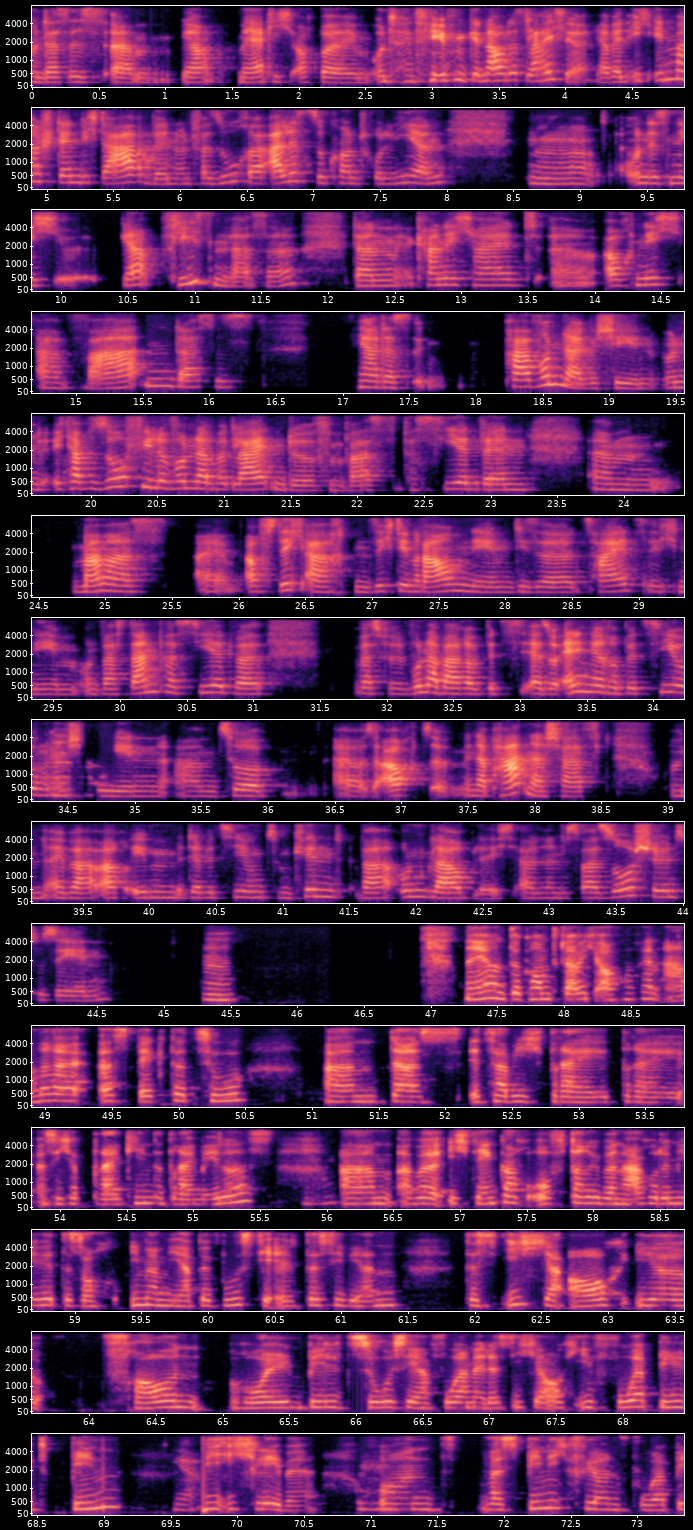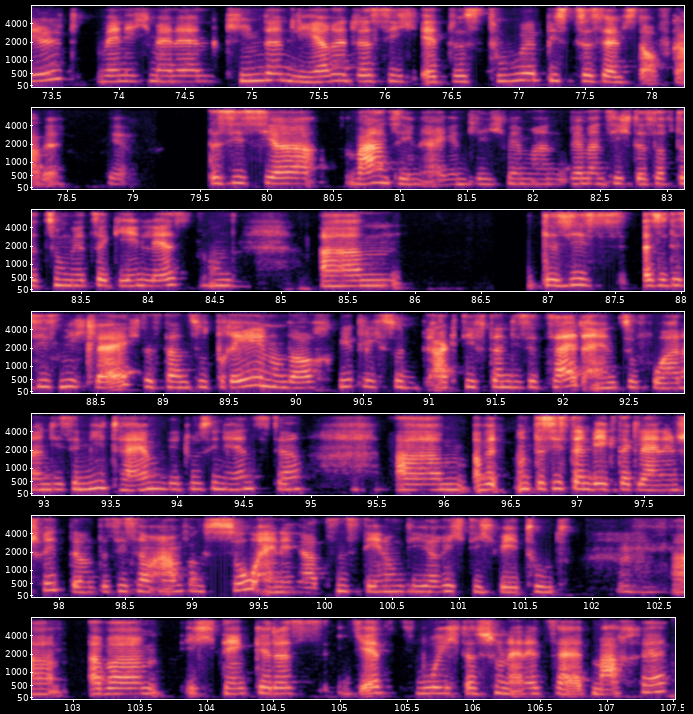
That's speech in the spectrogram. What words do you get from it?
Und das ist, ähm, ja, merke ich auch beim Unternehmen genau das Gleiche. Ja, wenn ich immer ständig da bin und versuche, alles zu kontrollieren mh, mm, und es nicht, ja, fließen lasse, dann kann ich halt äh, auch nicht erwarten, dass es, ja, dass paar Wunder geschehen. Und ich habe so viele Wunder begleiten dürfen, was passiert, wenn ähm, Mamas äh, auf sich achten, sich den Raum nehmen, diese Zeit sich nehmen und was dann passiert, was, was für wunderbare, Bezie also engere Beziehungen mhm. entstehen, ähm, zur, also auch in der Partnerschaft und aber auch eben mit der Beziehung zum Kind war unglaublich. Also das war so schön zu sehen. Mhm. Naja, und da kommt, glaube ich, auch noch ein anderer Aspekt dazu, ähm, dass jetzt habe ich drei, drei, also ich habe drei Kinder, drei Mädels, mhm. ähm, aber ich denke auch oft darüber nach oder mir wird das auch immer mehr bewusst, je älter sie werden, dass ich ja auch ihr Frauenrollenbild so sehr forme, dass ich ja auch ihr Vorbild bin ja. wie ich lebe. Mhm. Und was bin ich für ein Vorbild, wenn ich meinen Kindern lehre, dass ich etwas tue bis zur Selbstaufgabe? Das ist ja Wahnsinn eigentlich, wenn man, wenn man sich das auf der Zunge zergehen lässt. Und ähm, das ist, also das ist nicht leicht, das dann zu drehen und auch wirklich so aktiv dann diese Zeit einzufordern, diese Me-Time, wie du sie nennst, ja. Ähm, aber, und das ist ein Weg der kleinen Schritte und das ist am Anfang so eine Herzensdehnung, die ja richtig weh tut. Mhm. Äh, aber ich denke, dass jetzt, wo ich das schon eine Zeit mache,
